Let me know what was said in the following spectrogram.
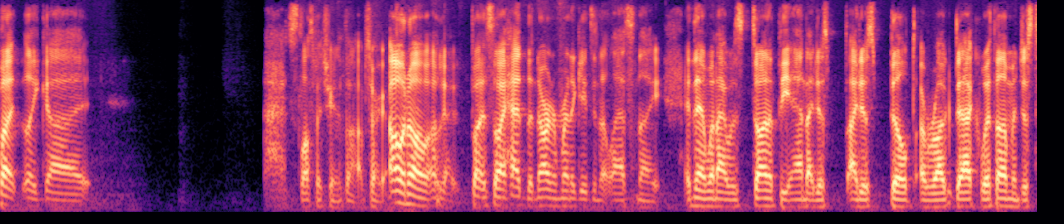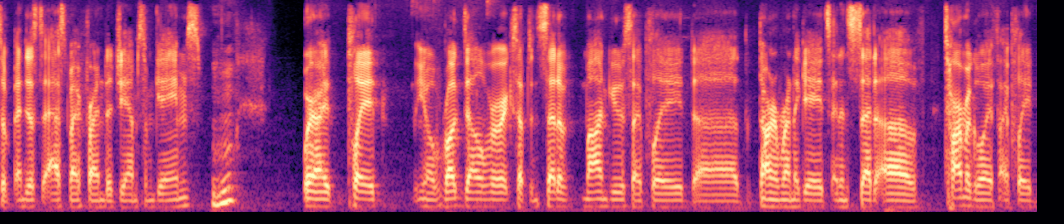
but like uh, I just lost my train of thought. I'm sorry. Oh no, okay. But so I had the Narnam Renegades in it last night, and then when I was done at the end, I just I just built a rug deck with them and just to, and just asked my friend to jam some games, Mhm. where I played you know Rug Delver, except instead of Mongoose, I played uh, Narnam Renegades, and instead of Tarmogoyf, I played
